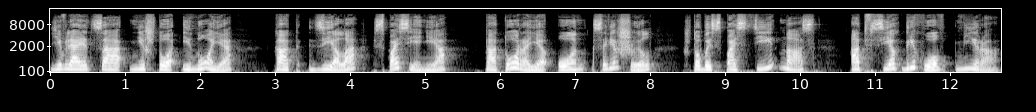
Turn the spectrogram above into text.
является не что иное, как дело спасения, которое Он совершил, чтобы спасти нас от всех грехов мира.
